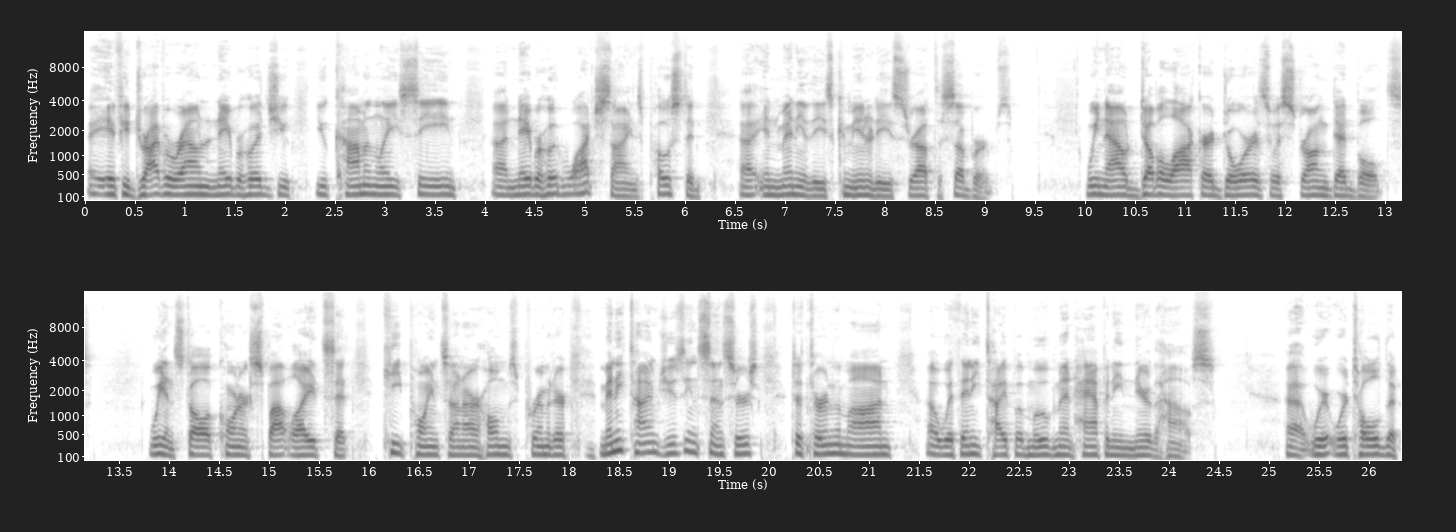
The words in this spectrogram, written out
If you drive around neighborhoods, you, you commonly see uh, neighborhood watch signs posted uh, in many of these communities throughout the suburbs. We now double lock our doors with strong deadbolts. We install corner spotlights at key points on our home's perimeter, many times using sensors to turn them on uh, with any type of movement happening near the house. Uh, we're, we're told to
